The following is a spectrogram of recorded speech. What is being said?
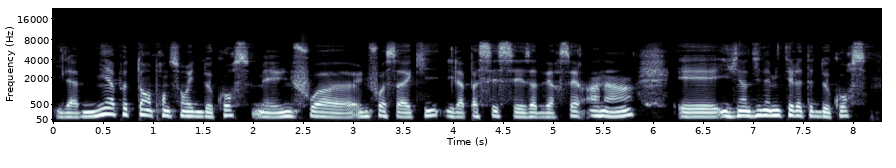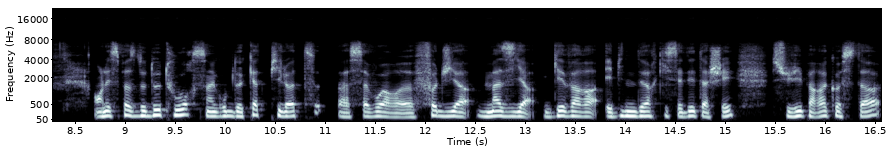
Il a mis un peu de temps à prendre son rythme de course, mais une fois, une fois ça acquis, il a passé ses adversaires un à un et il vient dynamiter la tête de course. En l'espace de deux tours, c'est un groupe de quatre pilotes, à savoir euh, Foggia, Mazia, Guevara et Binder qui s'est détaché, suivi par Acosta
